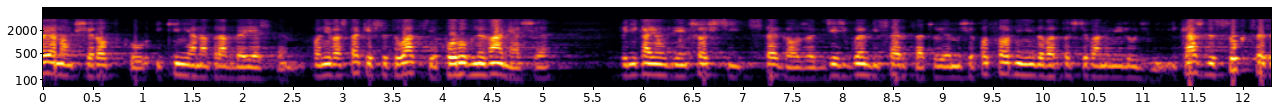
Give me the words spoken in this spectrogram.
co ja mam w środku i kim ja naprawdę jestem. Ponieważ takie sytuacje porównywania się wynikają w większości z tego, że gdzieś w głębi serca czujemy się potwornie niedowartościowanymi ludźmi i każdy sukces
